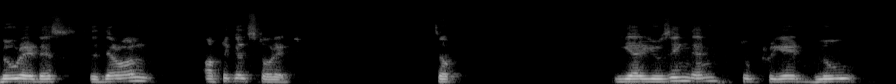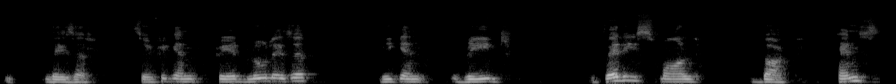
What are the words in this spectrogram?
Blu-ray discs, they're all optical storage. So we are using them to create blue laser. So if we can create blue laser, we can read very small dot. Hence,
